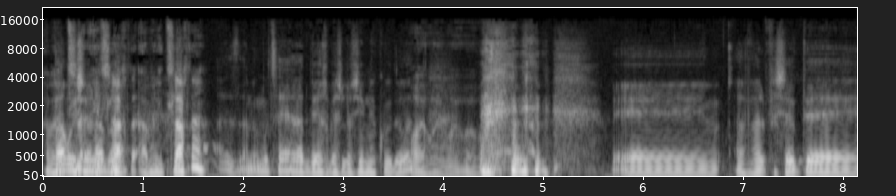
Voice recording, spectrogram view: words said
פעם ראשונה... הצלחת, אבל הצלחת? אז הממוצע ירד בערך ב-30 נקודות. וואי וואי וואי וואי. אה, אבל פשוט אה,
